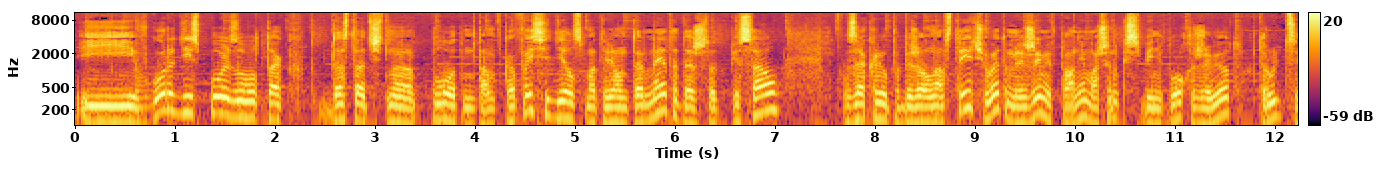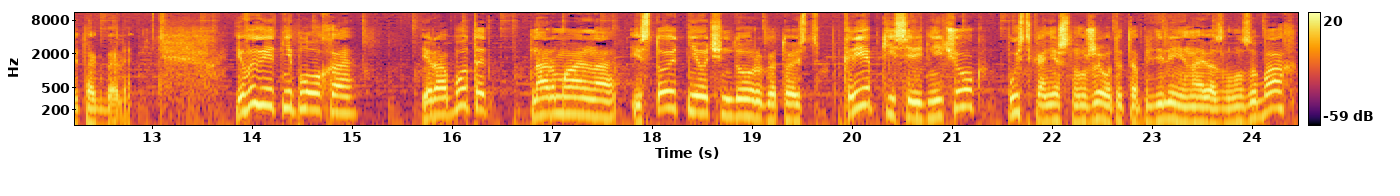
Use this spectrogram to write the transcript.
и в городе использовал так достаточно плотно. Там в кафе сидел, смотрел интернет, и даже что-то писал закрыл, побежал навстречу. В этом режиме вполне машинка себе неплохо живет, трудится и так далее. И выглядит неплохо, и работает нормально, и стоит не очень дорого. То есть крепкий середнячок, пусть, конечно, уже вот это определение навязано на зубах,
